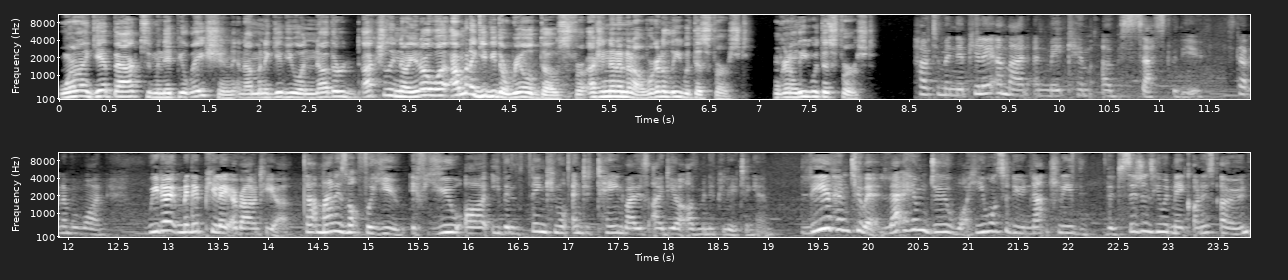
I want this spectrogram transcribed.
when I get back to manipulation, and I'm going to give you another. Actually, no, you know what? I'm going to give you the real dose for. Actually, no, no, no, no. We're going to lead with this first. We're going to lead with this first. How to manipulate a man and make him obsessed with you. Step number one. We don't manipulate around here. That man is not for you if you are even thinking or entertained by this idea of manipulating him. Leave him to it. Let him do what he wants to do naturally, the, the decisions he would make on his own,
